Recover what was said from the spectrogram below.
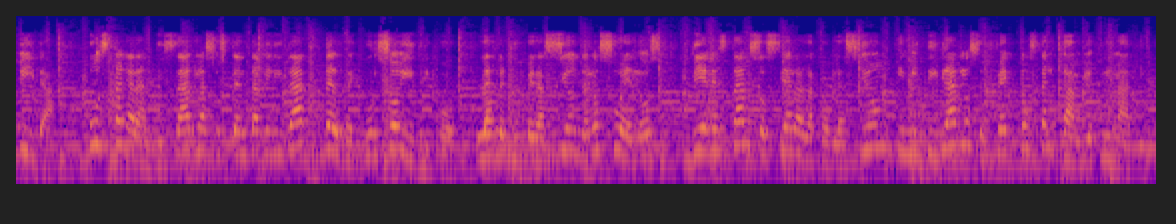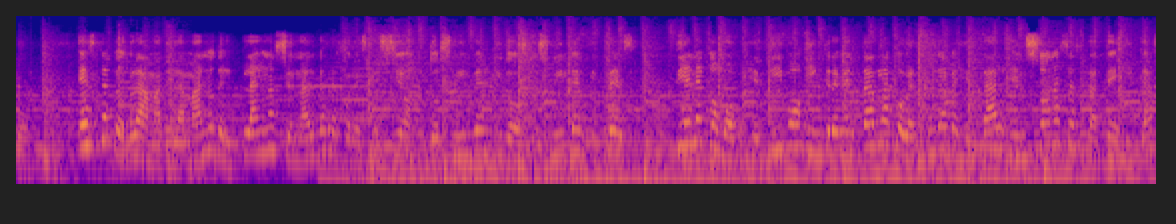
Vida busca garantizar la sustentabilidad del recurso hídrico, la recuperación de los suelos, bienestar social a la población y mitigar los efectos del cambio climático. Este programa, de la mano del Plan Nacional de Reforestación 2022-2023, tiene como objetivo incrementar la cobertura vegetal en zonas estratégicas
